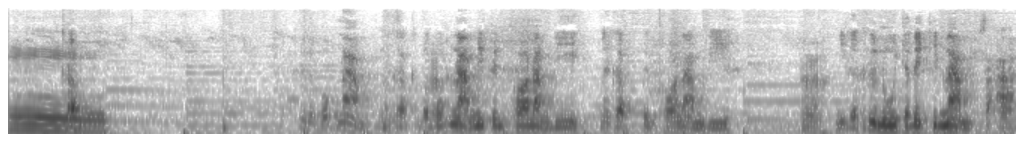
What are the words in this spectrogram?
อืมครับ คือระบบน้ำนะครับ ระบบน้ำนี่เป็นท่อน้ำดีนะครับ เป็นท่อน้ำดี อ่านี่ก็คือหนูจะได้กินน้ำสะอาด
